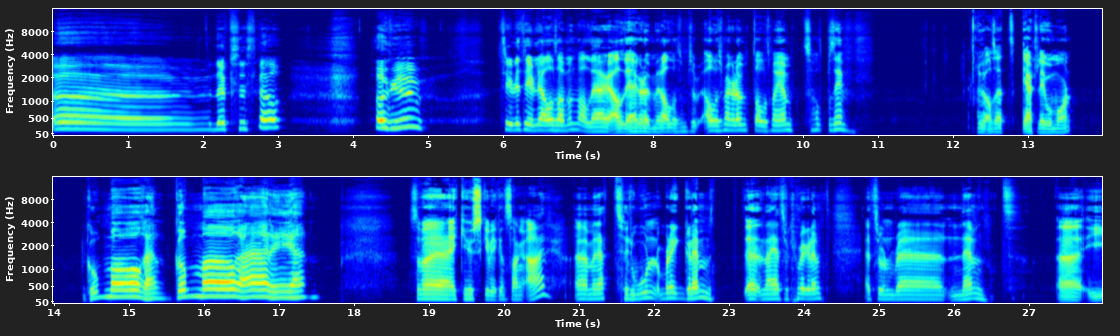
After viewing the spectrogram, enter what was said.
uh, Nepsis, ja. Agrim. Trivelig, trivelig, alle sammen. Alle jeg, alle jeg glemmer. Alle som, alle som er glemt, alle som er gjemt, holdt på å si. Uansett, hjertelig god morgen. God morgen, god morgen igjen. Som jeg ikke husker hvilken sang er. eh, Men jeg tror den ble glemt eh, Nei, jeg tror ikke den ble glemt. Jeg tror den ble nevnt eh, i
